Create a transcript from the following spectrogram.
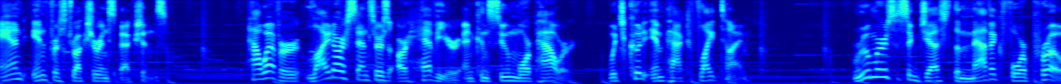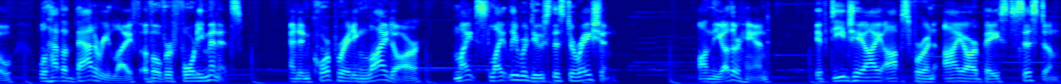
and infrastructure inspections. However, LiDAR sensors are heavier and consume more power, which could impact flight time. Rumors suggest the Mavic 4 Pro will have a battery life of over 40 minutes, and incorporating LiDAR might slightly reduce this duration. On the other hand, if DJI opts for an IR-based system,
